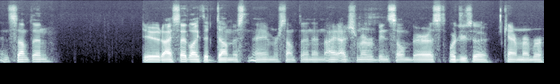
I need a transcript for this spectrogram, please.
and something. Dude, I said like the dumbest name or something and I, I just remember being so embarrassed. What'd you say? Can't remember.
